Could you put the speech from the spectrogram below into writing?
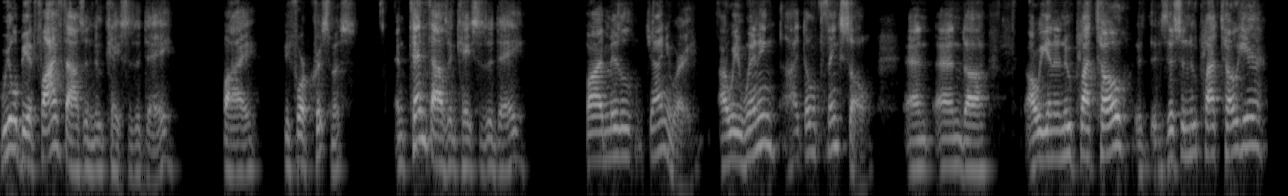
we will be at 5000 new cases a day by before christmas and 10000 cases a day by middle january are we winning i don't think so and, and uh, are we in a new plateau? Is, is, this a new plateau here?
